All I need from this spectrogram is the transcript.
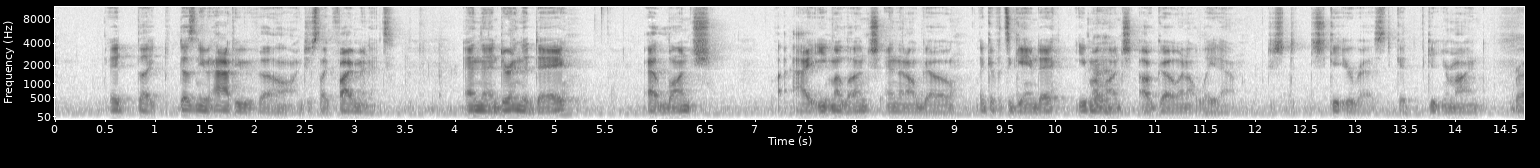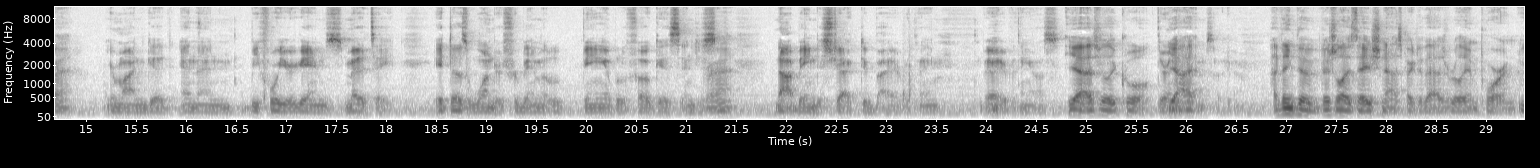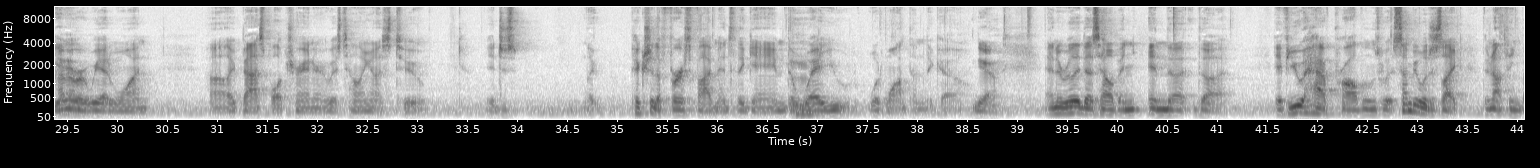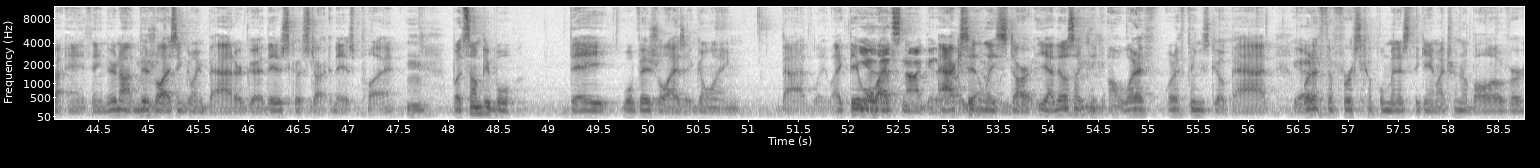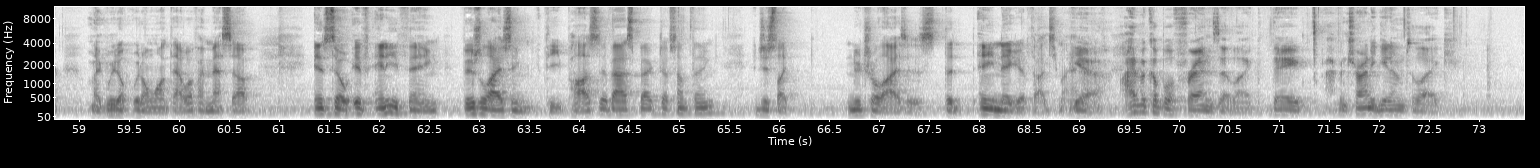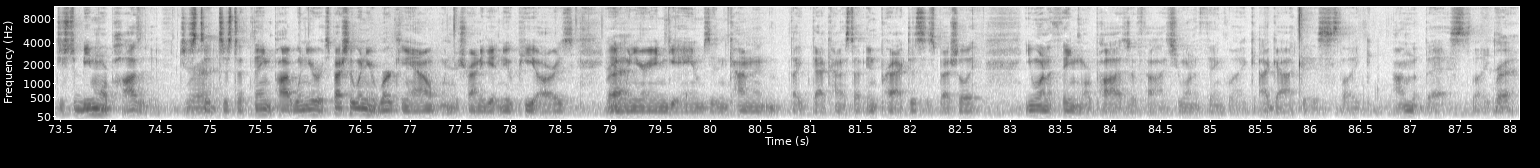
It like doesn't even have to be that long, just like five minutes. And then during the day, at lunch, I eat my lunch and then I'll go. Like if it's a game day, eat my Right. lunch. I'll go and I'll lay down. Just just get your rest. Get get your mind Right. your mind good, and then before your games, meditate. It does wonders for being able to, being able to focus and just Right. Not being distracted by everything, by everything else. Yeah, that's really cool. during yeah, the I- game. So yeah, I think the visualization aspect of that is really important. I remember we had one uh, like basketball trainer who was telling us to it just like picture the first five minutes of the game the mm-hmm. way you would want them to go. yeah, and it really does help in in the the if you have problems with some people just like they're not thinking about anything. They're not mm-hmm. visualizing going bad or good. They just go start and they just play. Mm-hmm. But some people they will visualize it going badly. Like they Yeah, will like not good at all. You accidentally start yeah they'll just like think oh what if what if things go bad? What if the first couple minutes of the game I turn the ball over? Like we mm-hmm. don't we don't want that. What if I mess up? And so if anything visualizing the positive aspect of something it just like neutralizes the any negative thoughts you might have. Yeah. I have a couple of friends that like they. I've been trying to get them to like just to be more positive, just Right. to just to think po- when you're especially when you're working out, when you're trying to get new PRs, Right. and when you're in games and kind of like that kind of stuff in practice, especially. You want to think more positive thoughts. You want to think like, "I got this." Like, I'm the best. Like, Right.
